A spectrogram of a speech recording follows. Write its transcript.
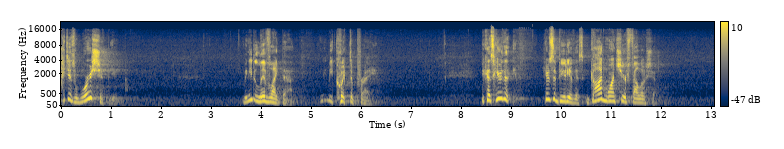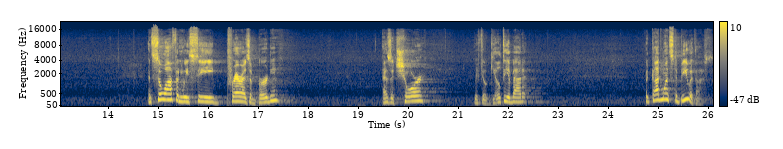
I just worship you. We need to live like that. We need to be quick to pray. Because here the, here's the beauty of this God wants your fellowship. And so often we see prayer as a burden, as a chore. We feel guilty about it. But God wants to be with us.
